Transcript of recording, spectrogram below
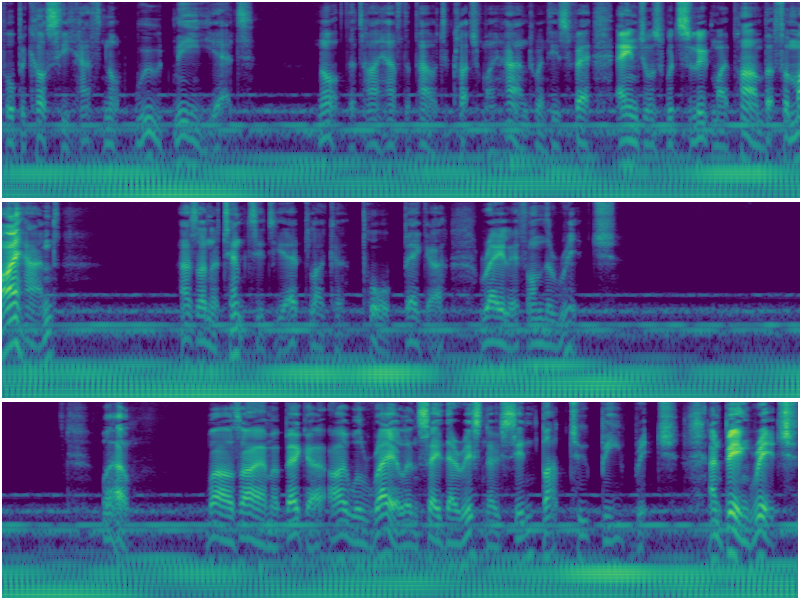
for because he hath not wooed me yet, not that I have the power to clutch my hand when his fair angels would salute my palm, but for my hand, as unattempted yet, like a poor beggar, raileth on the rich. Well, whiles I am a beggar, I will rail and say there is no sin but to be rich. And being rich,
